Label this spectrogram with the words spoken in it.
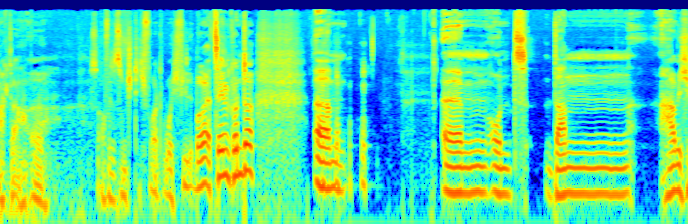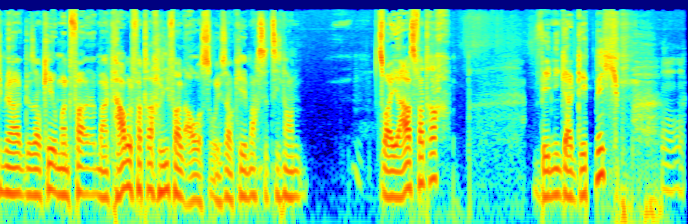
Makler, äh, ist auch wieder so ein Stichwort, wo ich viel über erzählen könnte. Ähm, ähm, und dann habe ich mir halt gesagt, okay, und mein, mein Kabelvertrag lief halt aus. Wo ich sage, okay, machst jetzt nicht noch einen Zwei-Jahres-Vertrag. Weniger geht nicht. Mhm.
